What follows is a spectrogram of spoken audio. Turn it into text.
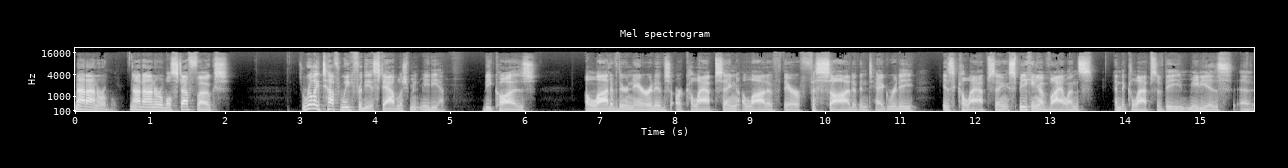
Not honorable. Not honorable stuff, folks. It's a really tough week for the establishment media because a lot of their narratives are collapsing, a lot of their facade of integrity is collapsing. Speaking of violence and the collapse of the media's uh,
